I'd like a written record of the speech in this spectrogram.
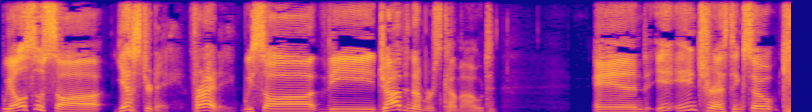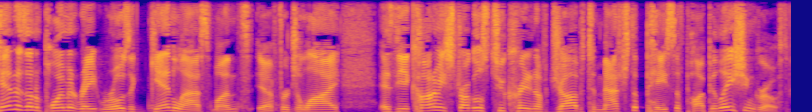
we also saw yesterday, Friday, we saw the jobs numbers come out. And interesting. So Canada's unemployment rate rose again last month uh, for July as the economy struggles to create enough jobs to match the pace of population growth.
